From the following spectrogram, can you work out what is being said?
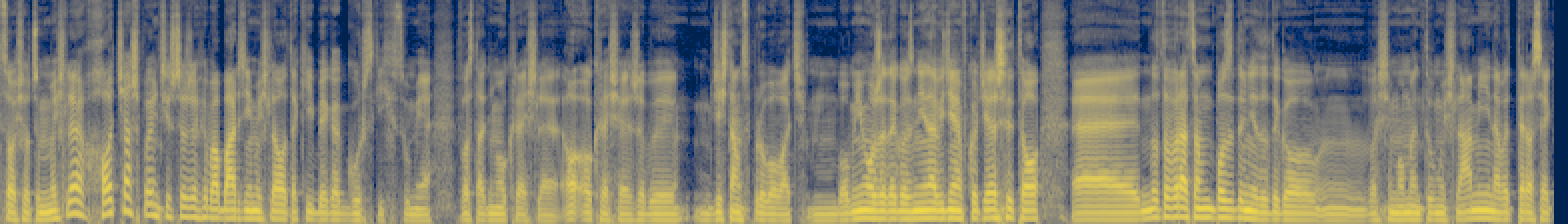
coś, o czym myślę, chociaż powiem Ci szczerze, chyba bardziej myślę o takich biegach górskich w sumie w ostatnim okresie, o, okresie żeby gdzieś tam spróbować, bo mimo, że tego znienawidziłem w kocierzy, to e, no to wracam pozytywnie do tego e, właśnie momentu myślami. Nawet teraz jak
